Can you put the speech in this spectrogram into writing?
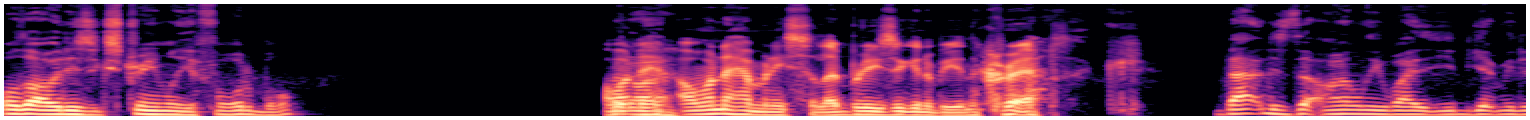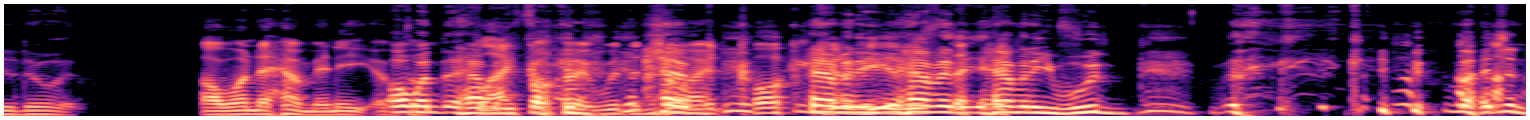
although it is extremely affordable. I wonder, I- I wonder how many celebrities are going to be in the crowd. That is the only way that you'd get me to do it. I wonder how many of I the wonder how many fucking with a how- giant cock are How many? How many? How many would? Can you imagine?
